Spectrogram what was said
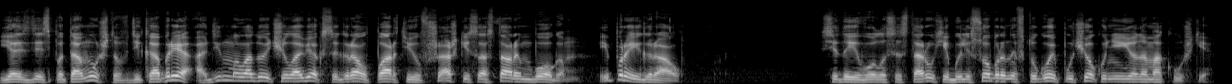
Я здесь потому, что в декабре один молодой человек сыграл партию в шашки со старым богом и проиграл. Седые волосы старухи были собраны в тугой пучок у нее на макушке.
